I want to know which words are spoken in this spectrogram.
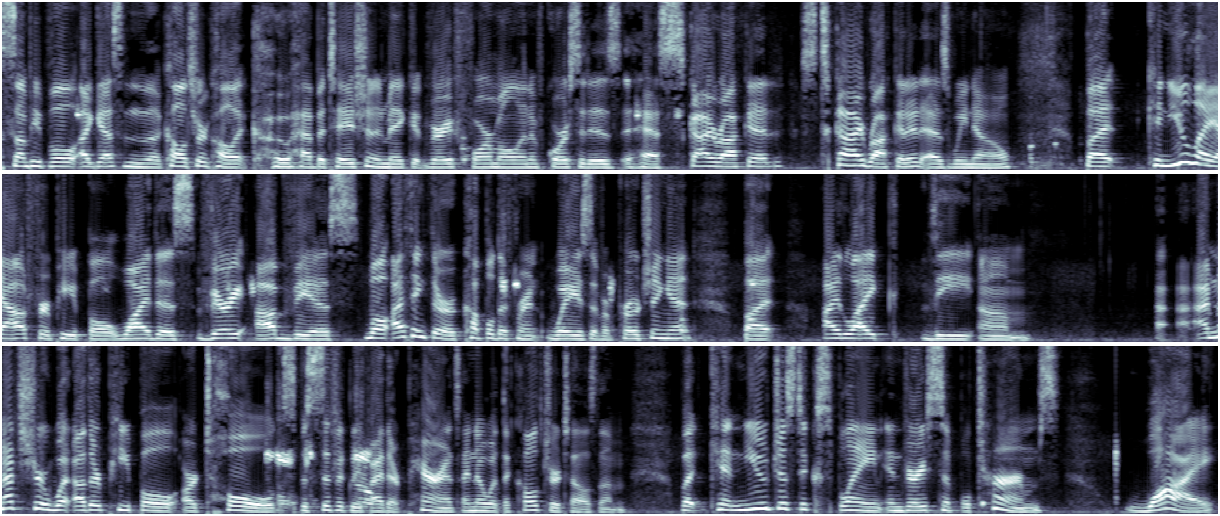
some people, I guess, in the culture call it cohabitation and make it very formal, and of course, it is. It has skyrocketed, skyrocketed, as we know. But can you lay out for people why this very obvious? Well, I think there are a couple different ways of approaching it, but I like the. Um, I- I'm not sure what other people are told specifically by their parents. I know what the culture tells them. But can you just explain in very simple terms why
